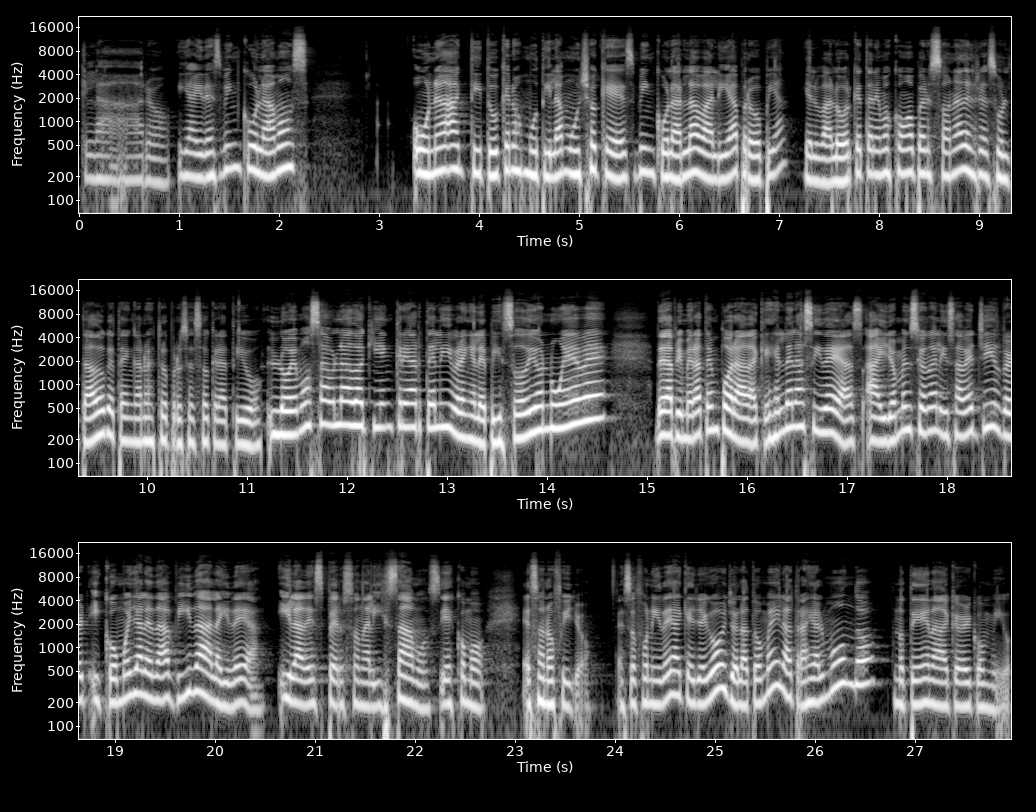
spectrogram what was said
Claro, y ahí desvinculamos una actitud que nos mutila mucho, que es vincular la valía propia y el valor que tenemos como persona del resultado que tenga nuestro proceso creativo. Lo hemos hablado aquí en Crearte Libre en el episodio 9 de la primera temporada, que es el de las ideas. Ahí yo menciono a Elizabeth Gilbert y cómo ella le da vida a la idea y la despersonalizamos. Y es como, eso no fui yo. Eso fue una idea que llegó, yo la tomé y la traje al mundo, no tiene nada que ver conmigo.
